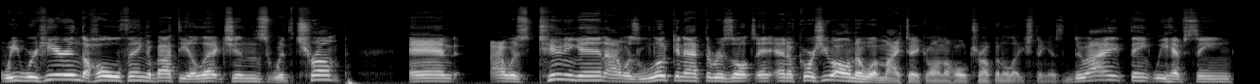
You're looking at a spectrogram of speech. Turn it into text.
we were hearing the whole thing about the elections with Trump, and I was tuning in, I was looking at the results, and, and of course, you all know what my take on the whole Trump and election thing is. Do I think we have seen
